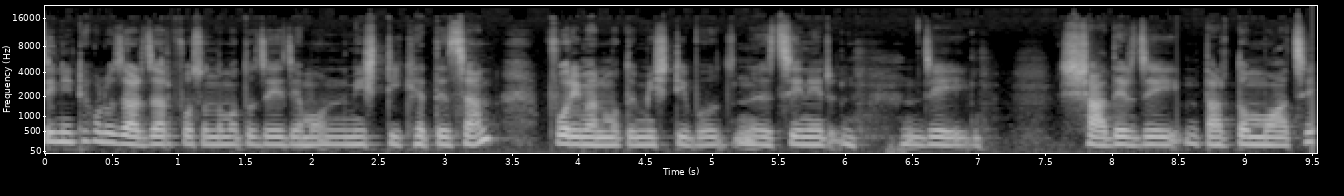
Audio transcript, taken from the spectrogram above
চিনিটা হলো যার যার পছন্দ মতো যে যেমন মিষ্টি খেতে চান, পরিমাণ মতো মিষ্টি চিনির যেই স্বাদের যেই তারতম্য আছে,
